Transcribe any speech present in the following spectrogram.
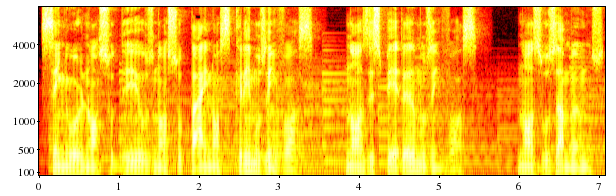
Senhor nosso Deus, nosso Pai, nós cremos em vós, nós esperamos em vós, nós vos amamos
